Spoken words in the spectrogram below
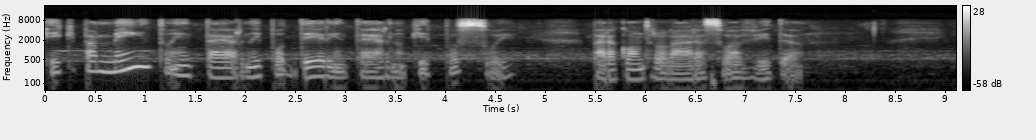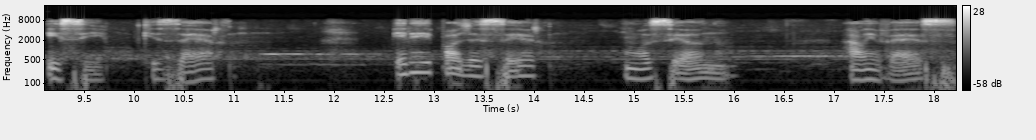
equipamento interno e poder interno que possui para controlar a sua vida. E se quiser, ele pode ser um oceano ao invés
